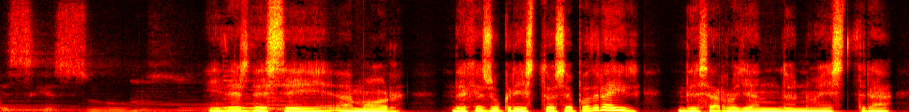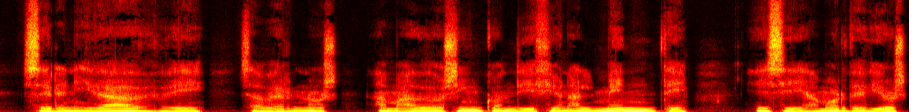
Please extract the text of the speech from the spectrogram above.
es Jesús. Y desde ese amor de Jesucristo se podrá ir desarrollando nuestra serenidad de sabernos amados incondicionalmente. Ese amor de Dios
